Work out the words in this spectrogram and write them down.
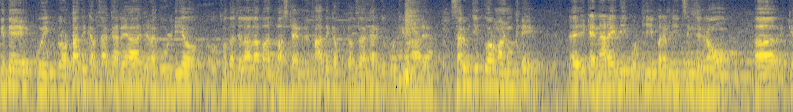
ਕਿਤੇ ਕੋਈ ਪਲੋਟਾਂ ਤੇ ਕਬਜ਼ਾ ਕਰ ਰਿਹਾ ਜਿਹੜਾ ਗੋਲਡੀ ਆ ਉਹ ਉੱਥੋਂ ਦਾ ਜਲਾਲਾਬਾਦ ਬੱਸ ਸਟੈਂਡ ਦੇ ਥਾਂ ਤੇ ਕਬ- ਕਬਜ਼ਾ ਕਰਕੇ ਕੋਠੀ ਬਣਾ ਰਿਹਾ। ਸਰਬਜੀਤ ਕੌਰ ਮਾਨੂਖੇ ਅਹ ਇੱਕ ਐਨਆਰਆਈ ਦੀ ਕੋਠੀ ਪਰਮਜੀਤ ਸਿੰਘ ਜਗਰਾਉਂ ਅਹ,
